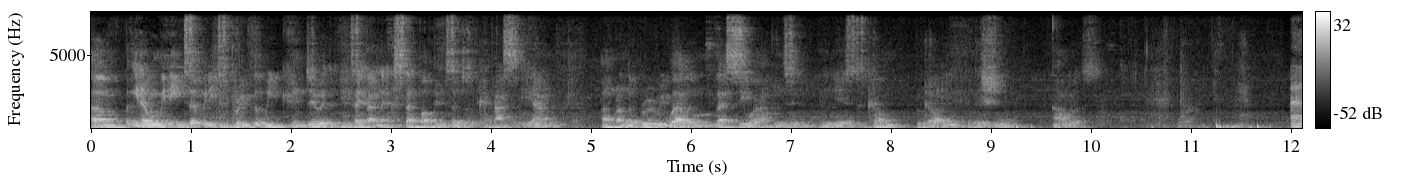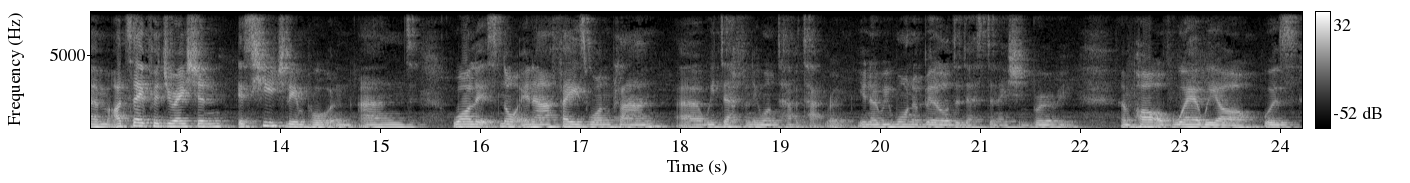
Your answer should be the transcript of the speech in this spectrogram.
um, but you know, we need to we need to prove that we can do it. We can take that next step up in terms of capacity and, and run the brewery well. And let's see what happens in, in years to come regarding additional outlets. Um, I'd say for duration is hugely important, and while it's not in our phase one plan, uh, we definitely want to have a tap room. You know, we want to build a destination brewery, and part of where we are was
